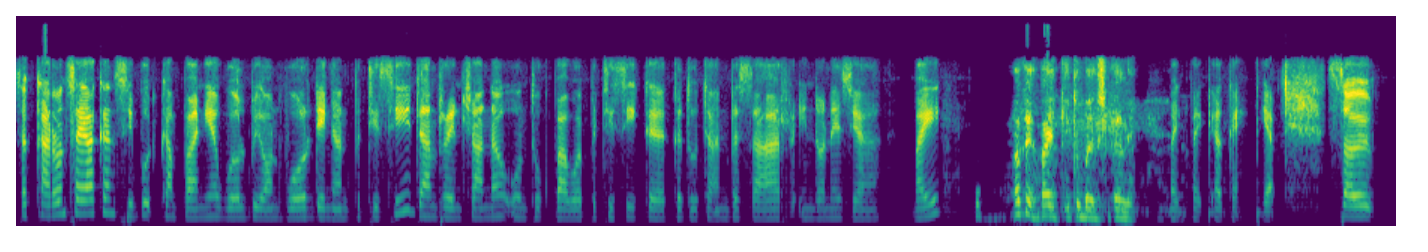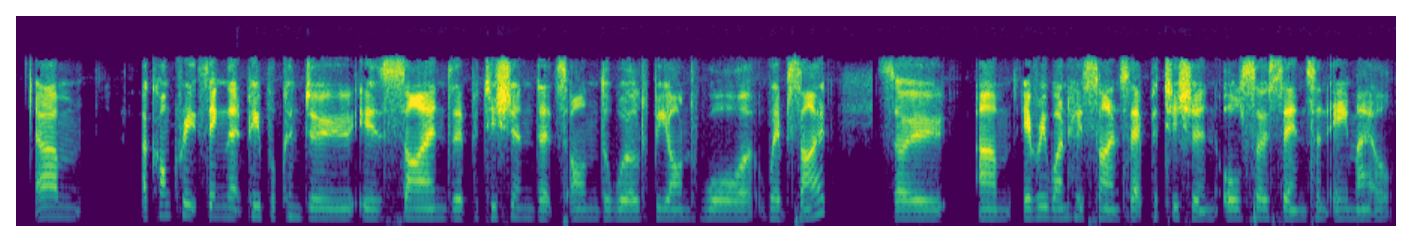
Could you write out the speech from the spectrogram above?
so karon saya akan sebut kampanye World Beyond War dengan petisi dan rencana untuk bawa petisi ke Kedutaan Besar Indonesia. Baik? Okay, baik, itu baik sekali. Baik, baik. Okay, yeah. So, um, a concrete thing that people can do is sign the petition that's on the World Beyond War website. So, um, everyone who signs that petition also sends an email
